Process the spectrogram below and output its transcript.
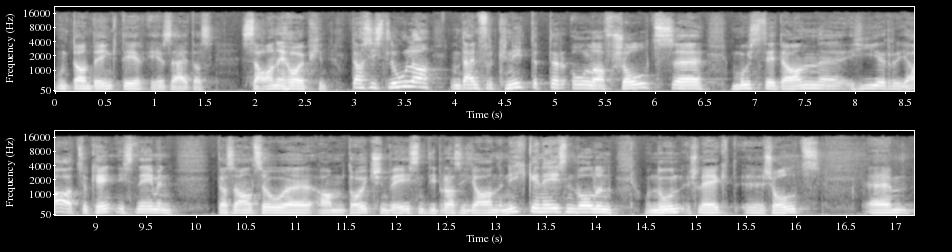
Und dann denkt er, er sei das Sahnehäubchen. Das ist Lula und ein verknitterter Olaf Scholz äh, musste dann äh, hier ja zur Kenntnis nehmen, dass also äh, am deutschen Wesen die Brasilianer nicht genesen wollen. Und nun schlägt äh, Scholz ähm,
